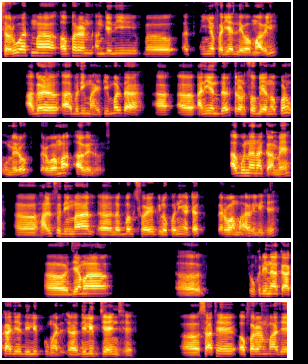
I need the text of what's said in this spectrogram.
શરૂઆતમાં અપહરણ અંગેની અહીંયા ફરિયાદ લેવામાં આવેલી. આગળ આ બધી માહિતી મળતા આની અંદર ત્રણસો બે નો પણ ઉમેરો કરવામાં આવેલો છે. આ ગુનાના કામે હાલ સુધીમાં લગભગ છ એક લોકોની અટક કરવામાં આવેલી છે. જેમાં છોકરીના કાકા જે દિલીપ કુમાર દિલીપ જૈન છે સાથે અપહરણમાં જે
